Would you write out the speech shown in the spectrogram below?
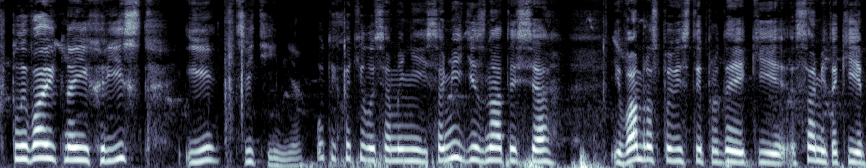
впливають на їх ріст і цвітіння. От і хотілося мені і самі дізнатися, і вам розповісти про деякі самі такі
